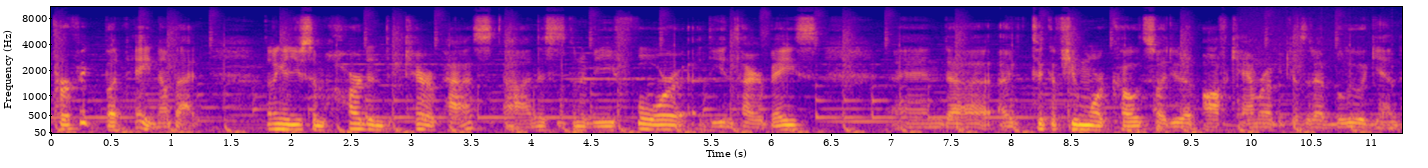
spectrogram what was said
perfect, but hey, not bad. Then I'm going to use some hardened carapace. Uh, this is going to be for the entire base, and uh, I took a few more coats, so I do that off camera because of that blue again.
